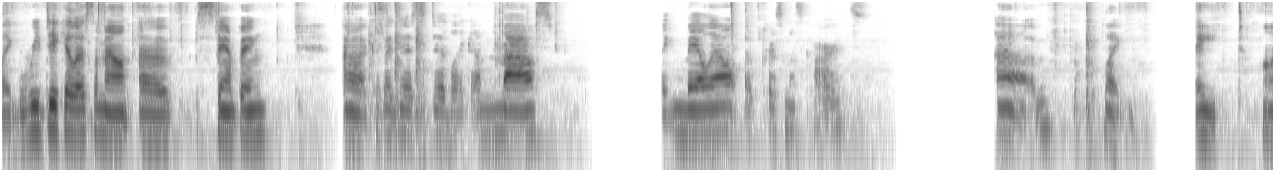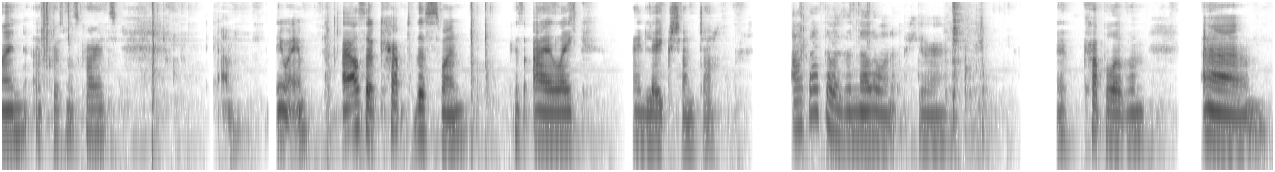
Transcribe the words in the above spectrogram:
like ridiculous amount of stamping because uh, I just did like a mass like mail out of Christmas cards. Um, like a ton of Christmas cards. Yeah. Anyway, I also kept this one because I like I like Shanta. I thought there was another one up here. A couple of them. Um,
